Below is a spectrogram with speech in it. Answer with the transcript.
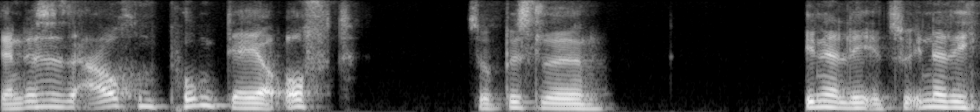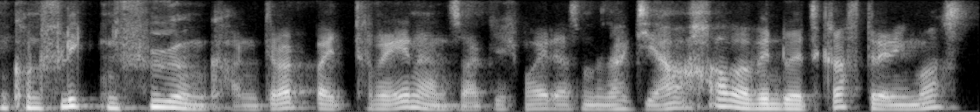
Denn das ist auch ein Punkt, der ja oft so ein bisschen innerlich, zu innerlichen Konflikten führen kann. Gerade bei Trainern, sage ich mal, dass man sagt, ja, aber wenn du jetzt Krafttraining machst,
